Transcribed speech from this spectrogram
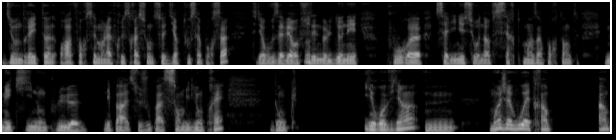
DeAndre Ayton aura forcément la frustration de se dire tout ça pour ça. C'est-à-dire, vous avez refusé de me le donner pour euh, s'aligner sur une offre certes moins importante, mais qui non plus euh, n'est pas, se joue pas à 100 millions près. Donc, il revient. Moi, j'avoue être un un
